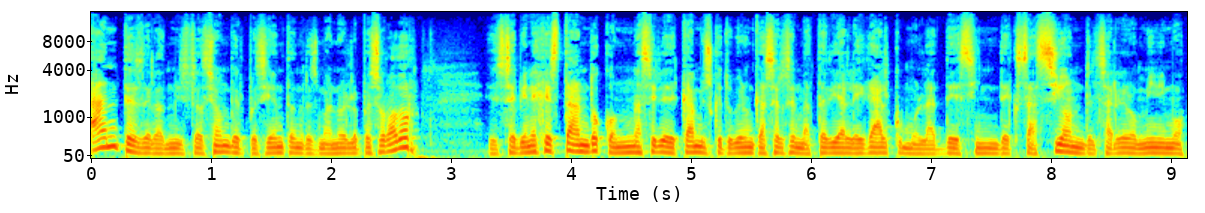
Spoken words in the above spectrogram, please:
antes de la administración del presidente Andrés Manuel López Obrador. Eh, se viene gestando con una serie de cambios que tuvieron que hacerse en materia legal, como la desindexación del salario mínimo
